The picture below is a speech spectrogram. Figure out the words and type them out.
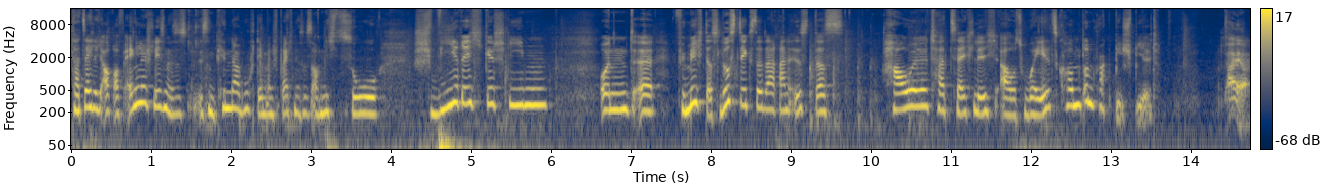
Tatsächlich auch auf Englisch lesen. Es ist, ist ein Kinderbuch, dementsprechend ist es auch nicht so schwierig geschrieben. Und äh, für mich das Lustigste daran ist, dass Howl tatsächlich aus Wales kommt und Rugby spielt. Ah ja.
